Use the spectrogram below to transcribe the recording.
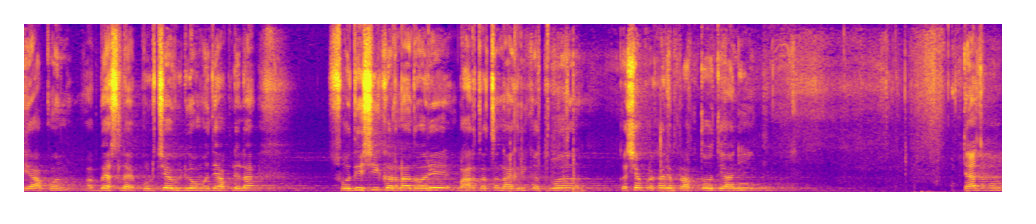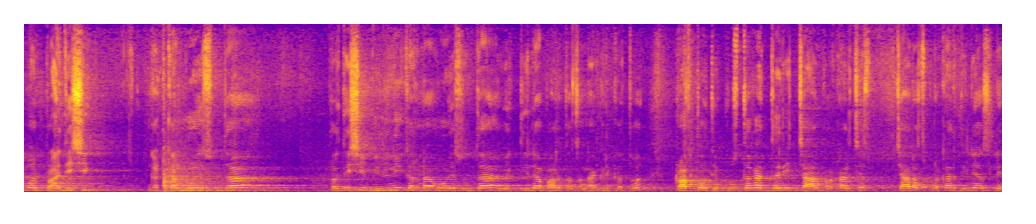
हे आपण अभ्यासलं आहे पुढच्या व्हिडिओमध्ये आपल्याला स्वदेशीकरणाद्वारे भारताचं नागरिकत्व कशा प्रकारे प्राप्त होते आणि त्याचबरोबर प्रादेशिक घटकांमुळे सुद्धा प्रदेशी विलिनीकरणामुळे सुद्धा व्यक्तीला भारताचं नागरिकत्व प्राप्त होते. पुस्तकात जरी चार प्रकारचे चारच प्रकार दिले असले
